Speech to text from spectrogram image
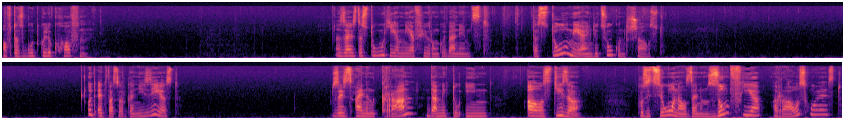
auf das Gutglück hoffen. Das heißt, dass du hier mehr Führung übernimmst, dass du mehr in die Zukunft schaust und etwas organisierst. Ist einen Kran, damit du ihn aus dieser Position aus seinem Sumpf hier rausholst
